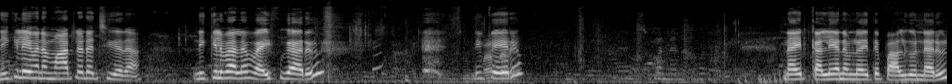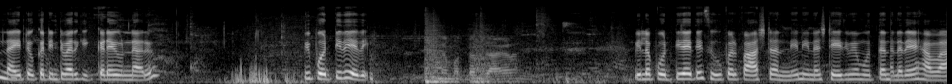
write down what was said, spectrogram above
నిఖిల్ ఏమైనా మాట్లాడొచ్చు కదా? నిఖిల్ వాళ్ళ వైఫ్ గారు. నీ పేరు? నైట్ కళ్యాణంలో అయితే పాల్గొన్నారు. నైట్ ఒకటింటి వరకు ఇక్కడే ఉన్నారు. మీ పొట్టిది ఏది? మొత్తం జాగ్రత్త వీళ్ళ పొట్టిది అయితే సూపర్ ఫాస్ట్ అండి నిన్న స్టేజ్ మీద మొత్తం తనదే హవా.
